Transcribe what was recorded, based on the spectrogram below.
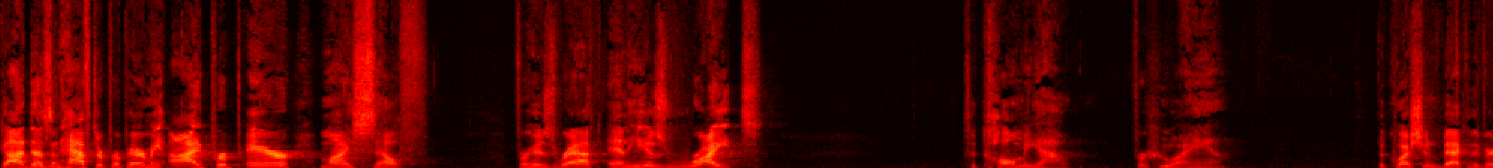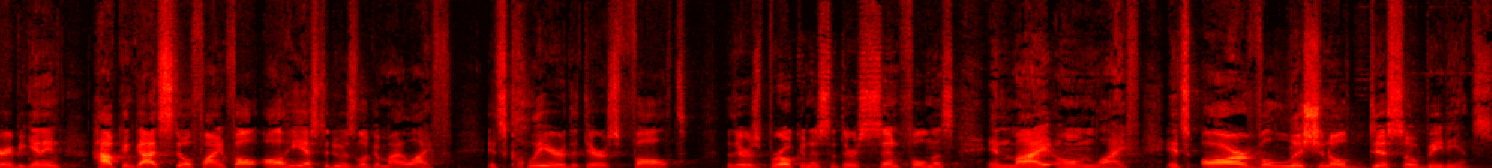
God doesn't have to prepare me, I prepare myself for His wrath, and He is right to call me out for who I am. The question back at the very beginning how can God still find fault? All he has to do is look at my life. It's clear that there is fault, that there is brokenness, that there is sinfulness in my own life. It's our volitional disobedience.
